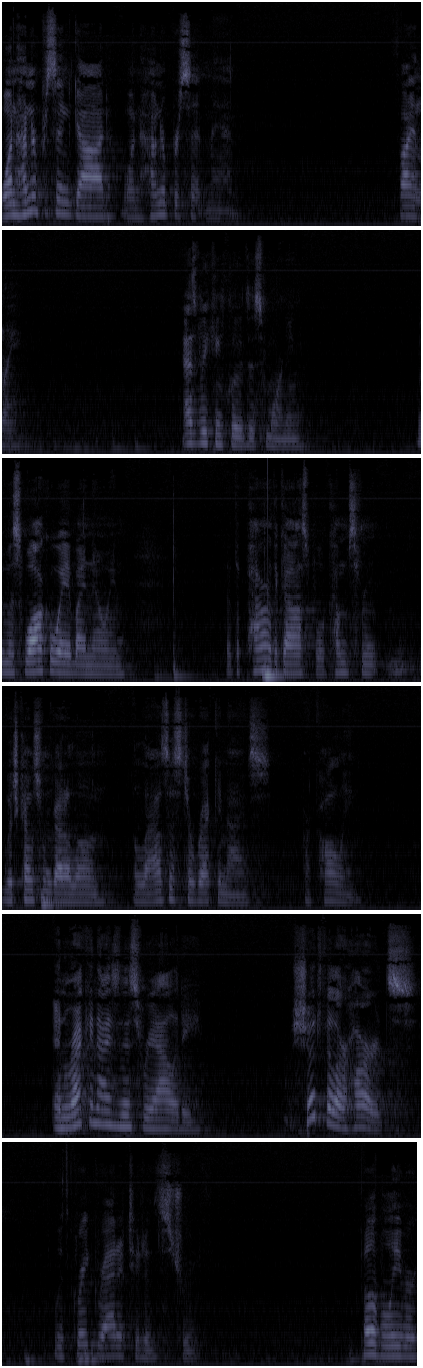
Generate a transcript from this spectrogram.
100% God, 100% man. Finally, as we conclude this morning, we must walk away by knowing that the power of the gospel comes from which comes from God alone allows us to recognize our calling. And recognizing this reality should fill our hearts with great gratitude of this truth. Fellow believer,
